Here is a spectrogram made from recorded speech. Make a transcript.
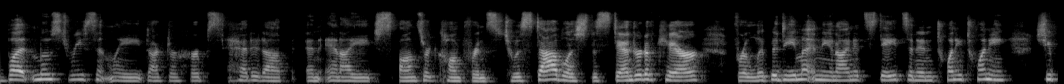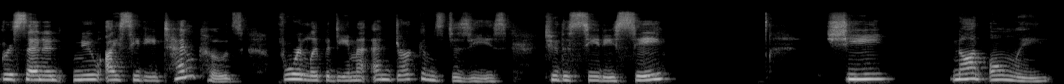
But most recently, Dr. Herbst headed up an NIH sponsored conference to establish the standard of care for lipedema in the United States. And in 2020, she presented new ICD 10 codes for lipedema and Dercum's disease to the CDC. She not only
